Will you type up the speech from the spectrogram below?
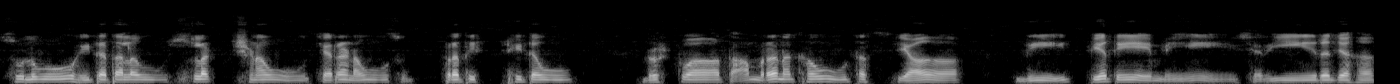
सुलोहिततलौ श्लक्ष्णौ चरणौ सुप्रतिष्ठितौ दृष्ट्वा ताम्रनखौ तस्या दीप्यते मे शरीरजः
